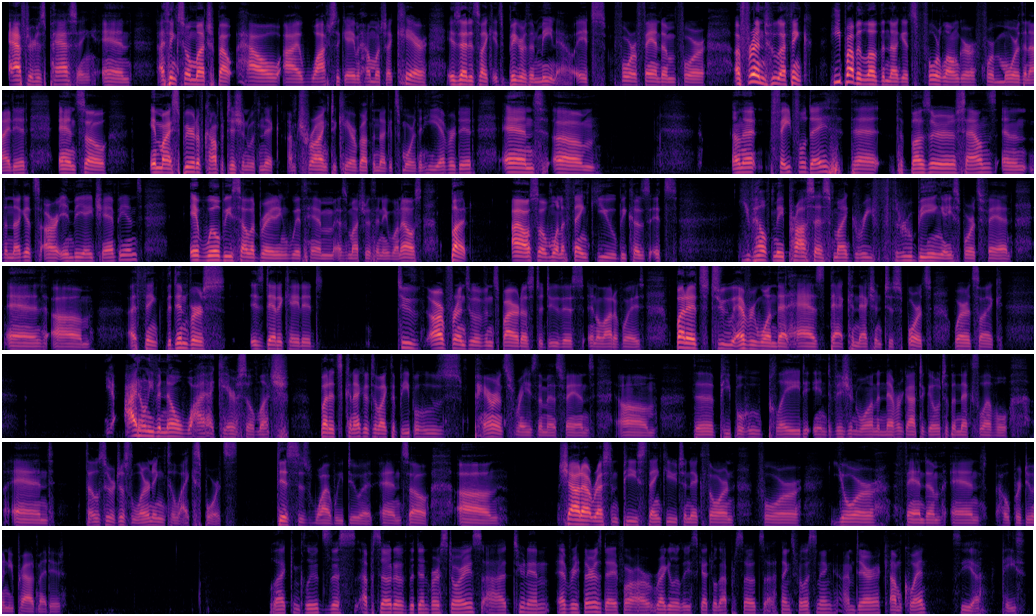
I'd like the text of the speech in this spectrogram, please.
after his passing, and I think so much about how I watch the game, how much I care, is that it's like it's bigger than me now. It's for a fandom, for a friend who I think he probably loved the Nuggets for longer, for more than I did, and so. In my spirit of competition with Nick, I'm trying to care about the Nuggets more than he ever did, and um, on that fateful day that the buzzer sounds and the Nuggets are NBA champions, it will be celebrating with him as much as anyone else. But I also want to thank you because it's you've helped me process my grief through being a sports fan, and um, I think the Denverse is dedicated to our friends who have inspired us to do this in a lot of ways, but it's to everyone that has that connection to sports where it's like, yeah, I don't even know why I care so much, but it's connected to like the people whose parents raised them as fans, um, the people who played in Division One and never got to go to the next level, and those who are just learning to like sports. This is why we do it, and so um, shout out, rest in peace. Thank you to Nick Thorne for your fandom, and hope we're doing you proud, my dude. Well, that concludes this episode of the Denverse Stories. Uh, tune in every Thursday for our regularly scheduled episodes. Uh, thanks for listening. I'm Derek. I'm Quinn. See ya. Peace.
